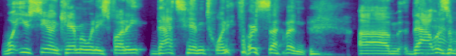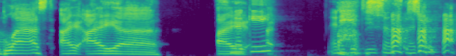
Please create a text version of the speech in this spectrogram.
what you see on camera when he's funny, that's him 24 seven. Um, that wow. was a blast. I, I, uh, Snooki? I, I any good juice on Snooki?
